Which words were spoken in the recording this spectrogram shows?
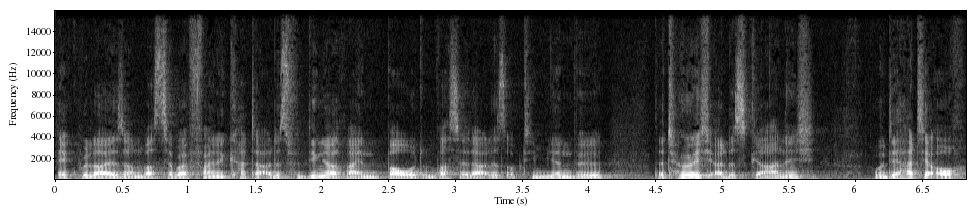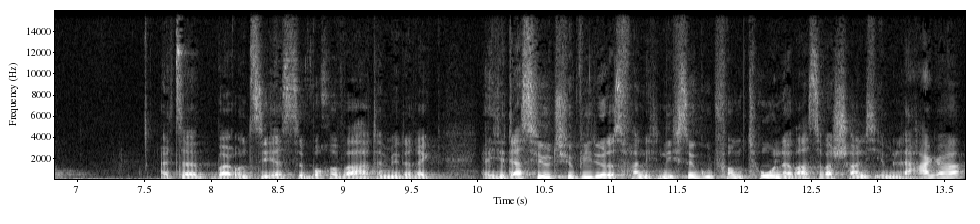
Equalizer und was der bei Final Cut da alles für Dinger reinbaut und was er da alles optimieren will, das höre ich alles gar nicht. Und der hat ja auch, als er bei uns die erste Woche war, hat er mir direkt, ja, hier das YouTube-Video, das fand ich nicht so gut vom Ton, da warst du wahrscheinlich im Lager,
